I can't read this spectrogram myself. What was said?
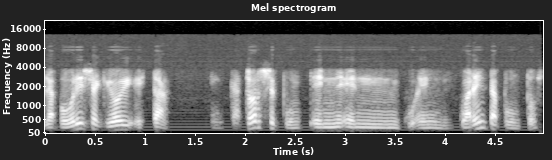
la pobreza que hoy está en, 14 en, en, en 40 puntos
